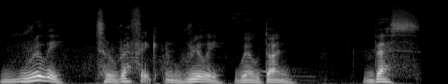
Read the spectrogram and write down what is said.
really terrific and really well done. This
